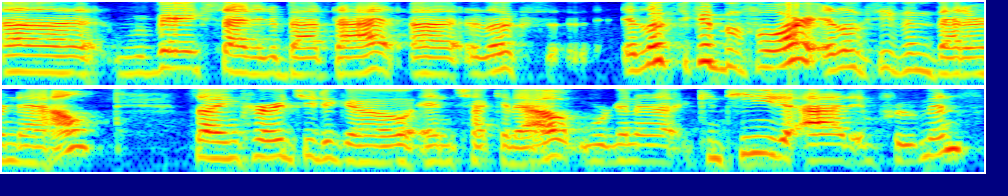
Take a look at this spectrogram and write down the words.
Uh, we're very excited about that. Uh, it looks it looked good before. It looks even better now. So I encourage you to go and check it out. We're going to continue to add improvements.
